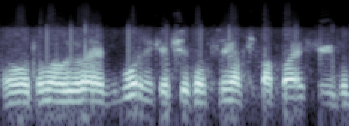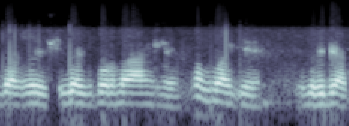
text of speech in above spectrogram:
Вот, она играет сборник, вообще там стремятся попасть, как бы даже если взять сборную Англии. Ну, многие из ребят.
